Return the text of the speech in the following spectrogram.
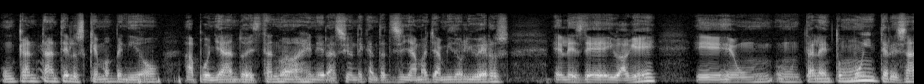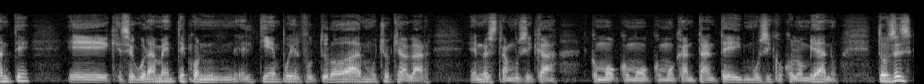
un cantante de los que hemos venido apoyando esta nueva generación de cantantes, se llama Yamido Oliveros, él es de Ibagué, eh, un, talento muy interesante eh, que seguramente con el tiempo y el futuro va a dar mucho que hablar en nuestra música como, como, como cantante y músico colombiano. Entonces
